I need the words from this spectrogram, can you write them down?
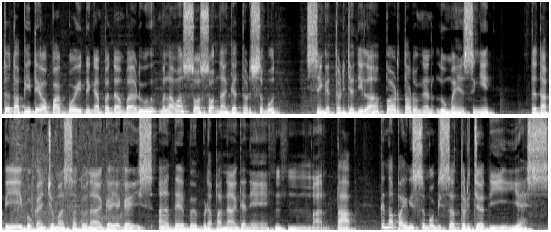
Tetapi Deo Pak Boy dengan pedang baru melawan sosok naga tersebut sehingga terjadilah pertarungan lumayan sengit. Tetapi bukan cuma satu naga ya guys, ada beberapa naga nih. Mantap. Kenapa ini semua bisa terjadi? Yes.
